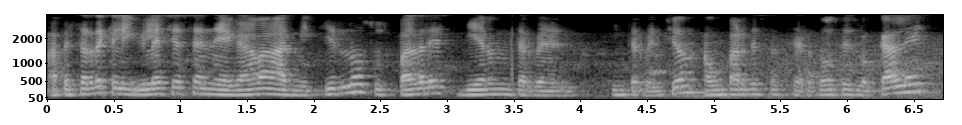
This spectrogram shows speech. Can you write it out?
A pesar de que la iglesia se negaba a admitirlo, sus padres dieron interven- intervención a un par de sacerdotes locales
